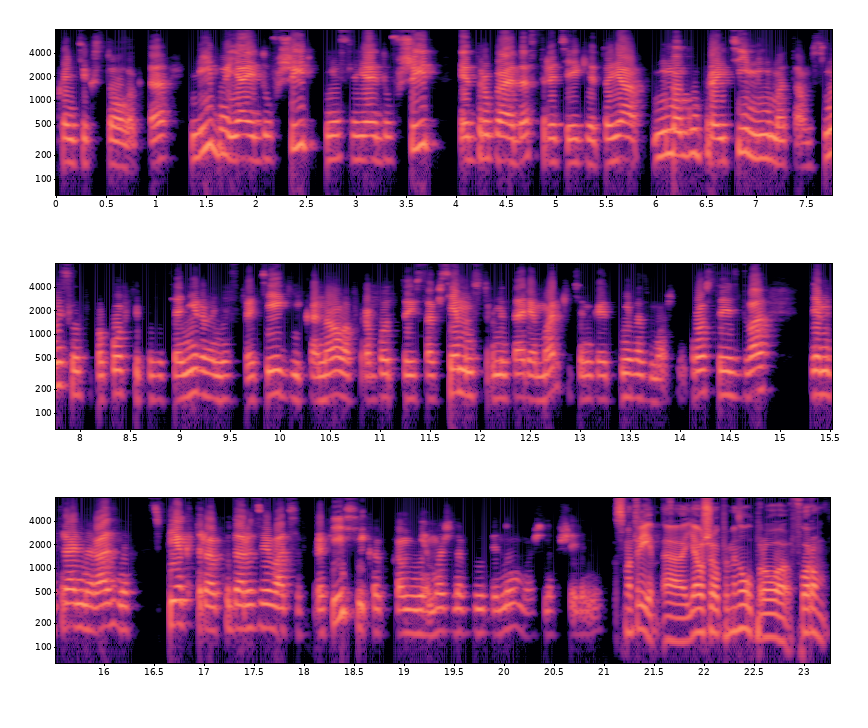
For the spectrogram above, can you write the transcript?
контекстолог, да. Либо я иду вширь, если я иду вширь, это другая да, стратегия, то я не могу пройти мимо там смыслов упаковки, позиционирования, стратегии, каналов, работы со всем инструментарием маркетинга, это невозможно. Просто есть два диаметрально разных спектра, куда развиваться в профессии, как по мне. Можно в глубину, можно в ширину. Смотри, а, я уже упомянул про форум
